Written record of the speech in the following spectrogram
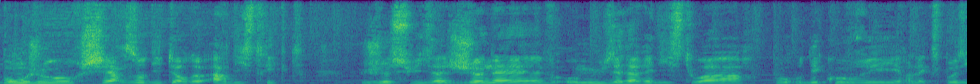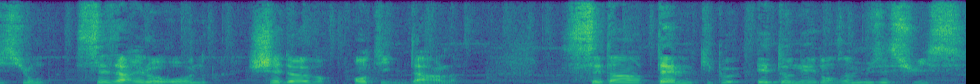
Bonjour chers auditeurs de Art District, je suis à Genève au musée d'art et d'histoire pour découvrir l'exposition César et le Rhône, chef-d'œuvre antique d'Arles. C'est un thème qui peut étonner dans un musée suisse,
